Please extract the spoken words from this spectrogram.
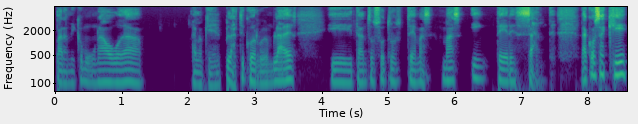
para mí como una oda a lo que es el plástico de Rubén Blades y tantos otros temas más interesantes. La cosa es que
